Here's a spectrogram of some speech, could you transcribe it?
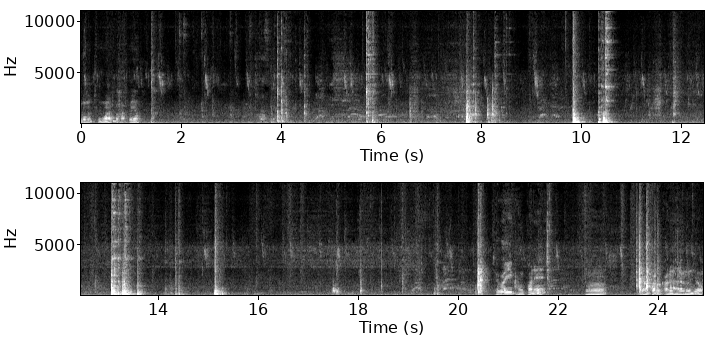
정도면 충분할 것 같고요. 제가 이 강판에 어, 양파를 가는 이유는요.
